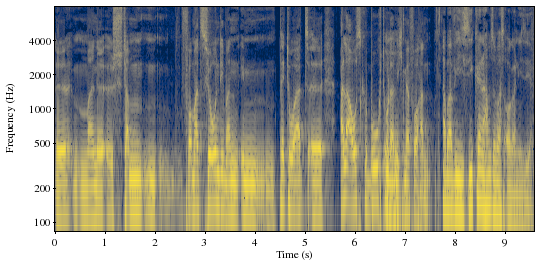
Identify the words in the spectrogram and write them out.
äh, meine äh, Stammformation, die man im Petto hat, äh, alle ausgebucht oder mhm. nicht mehr vorhanden. Aber wie ich Sie kenne, haben Sie was organisiert.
